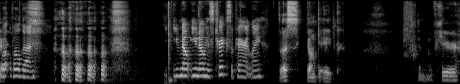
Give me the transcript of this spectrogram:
Well, well done. You know, you know his tricks apparently. the skunk ape. Gonna move here.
